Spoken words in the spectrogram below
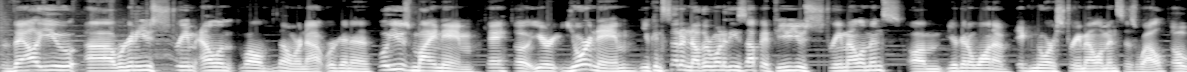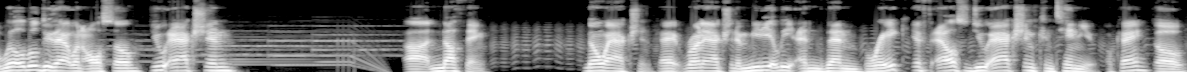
the value. Uh, we're going to use stream element. Well, no, we're not. We're going to, we'll use my name. Okay. So your, your name, you can set another one of these up. If you use stream elements, um, you're going to want to ignore stream elements as well. So we'll, we'll do that one also. Do action. Uh, nothing no action. Okay, run action immediately and then break. If else, do action continue. Okay, so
